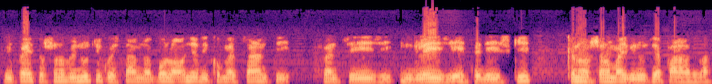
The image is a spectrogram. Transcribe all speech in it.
Ripeto, sono venuti quest'anno a Bologna dei commercianti francesi, inglesi e tedeschi che non sono mai venuti a Padova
